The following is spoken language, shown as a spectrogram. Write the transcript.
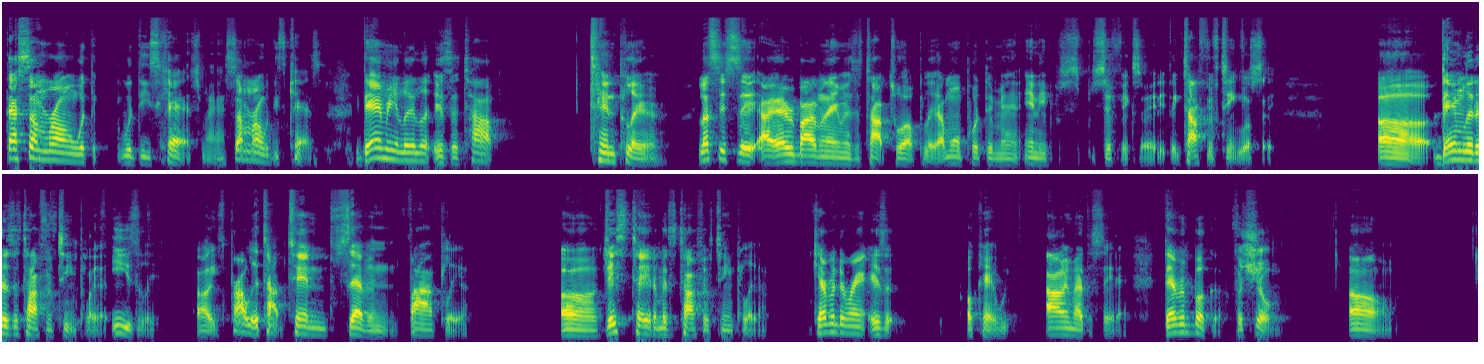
that's something wrong with the with these cats, man. Something wrong with these cats. Damian Lillard is a top 10 player. Let's just say uh, everybody name is a top 12 player. I won't put them in any specifics or anything. Top 15, we'll say. Uh Dame Lillard is a top 15 player, easily. Uh he's probably a top 10, 7, 5 player. Uh Jayson Tatum is a top 15 player. Kevin Durant is a Okay, we I don't even have to say that. Devin Booker for sure. Um,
